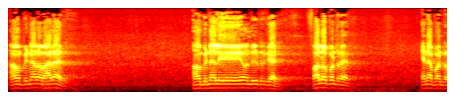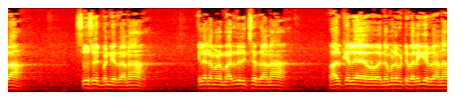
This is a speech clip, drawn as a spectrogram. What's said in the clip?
அவன் பின்னால வராரு. அவன் பின்னாலேயே வந்துகிட்டு இருக்காரு. ஃபாலோ பண்ணுறாரு என்ன பண்ணுறான் சூசைட் பண்ணிடுறானா? இல்லை நம்மளை மறுதளிச்சிடுறானா வாழ்க்கையில் நம்மளை விட்டு விலகிடுறானா?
